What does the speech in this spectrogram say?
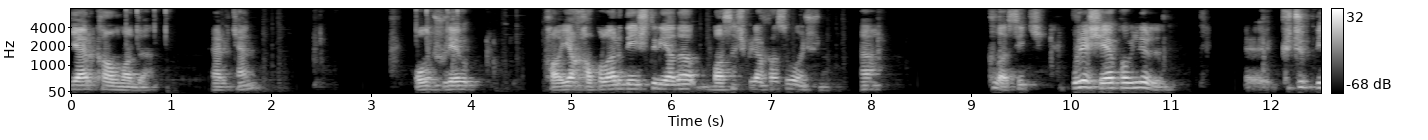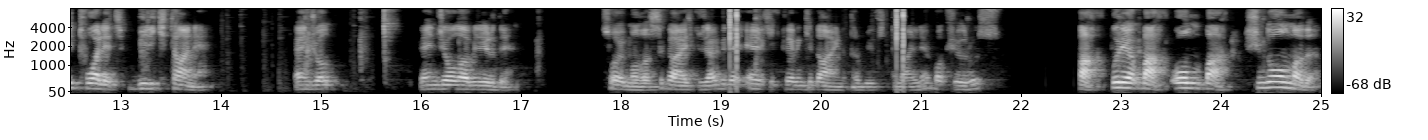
Yer kalmadı. Erken. Oğlum şuraya ya kapıları değiştir ya da basınç plakası koy şunu. Heh. Klasik. Buraya şey yapabilirdim. Ee, küçük bir tuvalet. Bir iki tane. Bence ol bence olabilirdi. Soyunma odası gayet güzel. Bir de erkeklerinki de aynıdır büyük ihtimalle. Bakıyoruz. Bak buraya bak. Ol bak. Şimdi olmadı.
